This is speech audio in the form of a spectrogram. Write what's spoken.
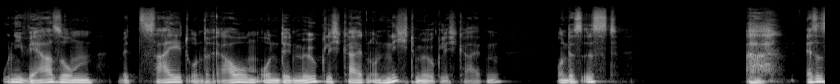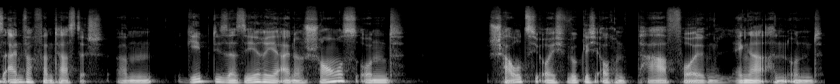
Universum mit Zeit und Raum und den Möglichkeiten und Nichtmöglichkeiten. Und es ist, ah, es ist einfach fantastisch. Ähm, gebt dieser Serie eine Chance und schaut sie euch wirklich auch ein paar Folgen länger an. Und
